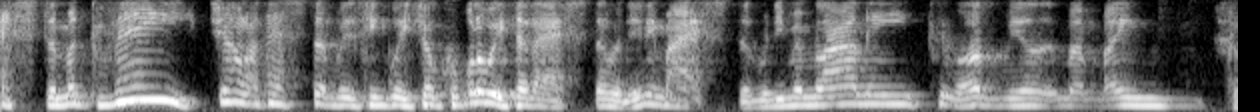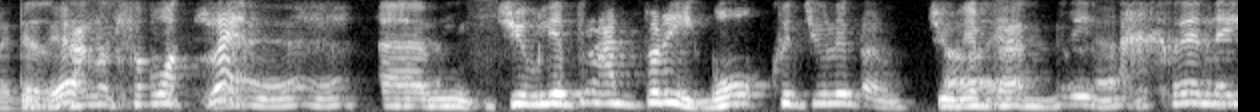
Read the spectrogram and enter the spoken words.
Esther McVeigh. Ti'n like Esther, sy'n gweithio cwbl o weithio ar Esther wedyn, ni mae Esther wedi mynd mlaen i, ti'n fawr, mae'n gan o llywodraeth. Yeah, yeah, yeah. um, Julia Bradbury, Walk with Julia Bradbury. Julia oh, Bradbury, yeah, yeah. neu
